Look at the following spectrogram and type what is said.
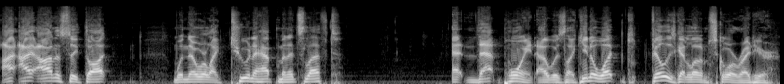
I, I honestly thought when there were like two and a half minutes left, at that point, I was like, you know what? Philly's got to let them score right here.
